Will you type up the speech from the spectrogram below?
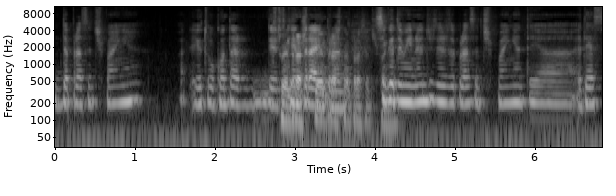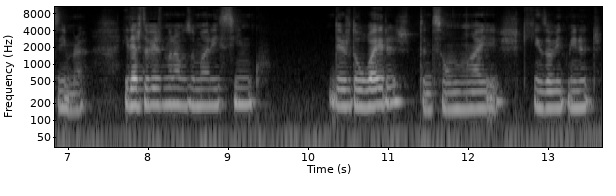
Da Praça de Espanha. Eu estou a contar desde que tu entrei. entraste pronto. na Praça de Espanha. 50 minutos desde a Praça de Espanha até a, até a Sesimbra. E desta vez demorámos uma hora e cinco desde Oeiras, portanto são mais 15 ou 20 minutos.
